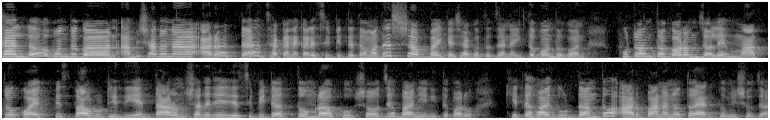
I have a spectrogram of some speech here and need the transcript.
হ্যালো বন্ধুগণ, আমি সাধনা। আরও একটা ঝাঁকানাকা রেসিপিতে তোমাদের সবাইকে স্বাগত জানাই। তো বন্ধুগণ, ফুটন্ত গরম জলে মাত্র কয়েক পিস পাউরুটি দিয়ে দারুণ স্বাদের এই রেসিপিটা তোমরাও খুব সহজে বানিয়ে নিতে পারো। খেতে হয় দুর্দান্ত আর বানানো তো একদমই সোজা।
